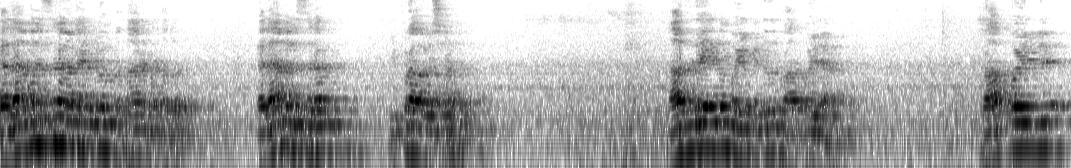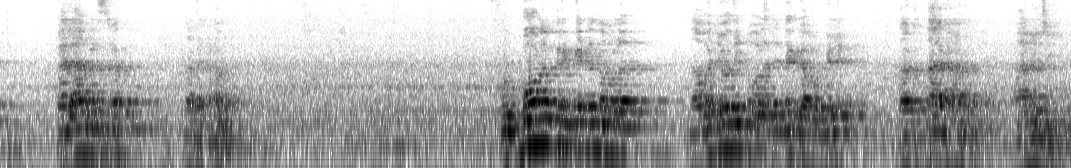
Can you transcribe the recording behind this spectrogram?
കലാമത്സരമാണ് ഏറ്റവും പ്രധാനപ്പെട്ടത്. കലാമത്സരം ഇപ്രാവശ്യം ആതിഥേയത്വം വഹിക്കേണ്ടത് പ്രാപ്പോയിലാണ് പ്രാപ്പോയിൽ കലാമത്സരം നടക്കണം. ഫുട്ബോളും ക്രിക്കറ്റും നമ്മൾ നവജ്യോതി കോളേജിന്റെ ഗ്രൗണ്ടിൽ നടത്താനാണ് ആലോചിക്കുന്നത്.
